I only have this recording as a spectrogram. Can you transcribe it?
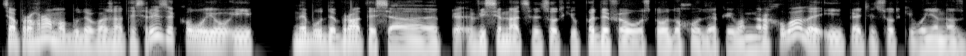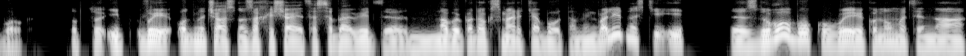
ця програма буде вважатись ризиковою і не буде братися п'я- 18% ПДФО з того доходу, який вам нарахували, і 5% воєнного збору. Тобто, і ви одночасно захищаєте себе від е, на випадок смерті або там інвалідності, і е, з другого боку, ви економите на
